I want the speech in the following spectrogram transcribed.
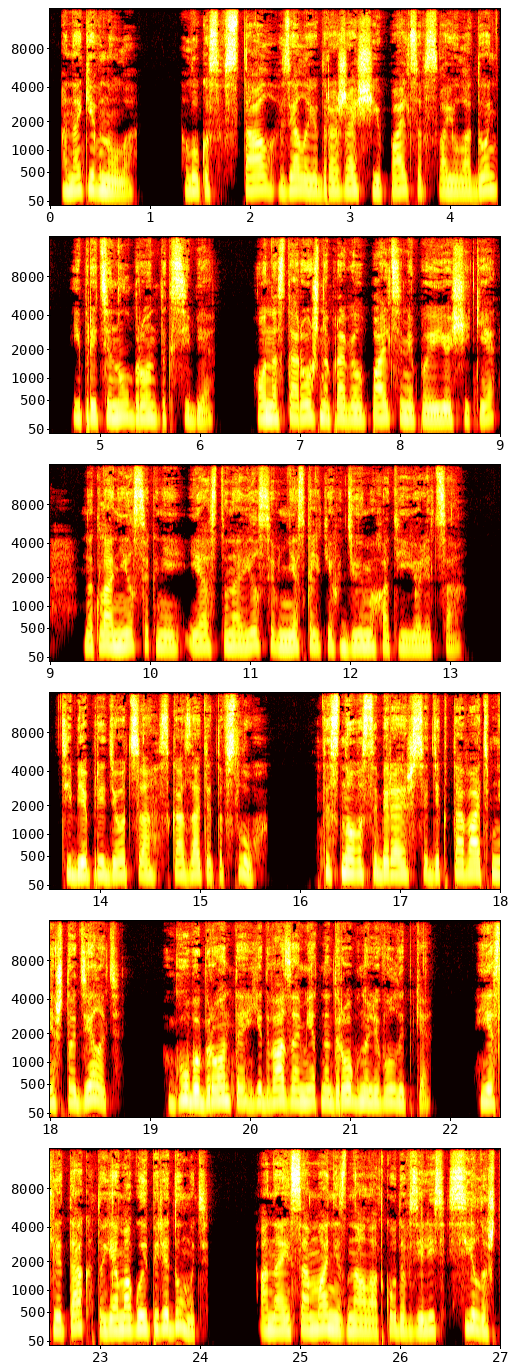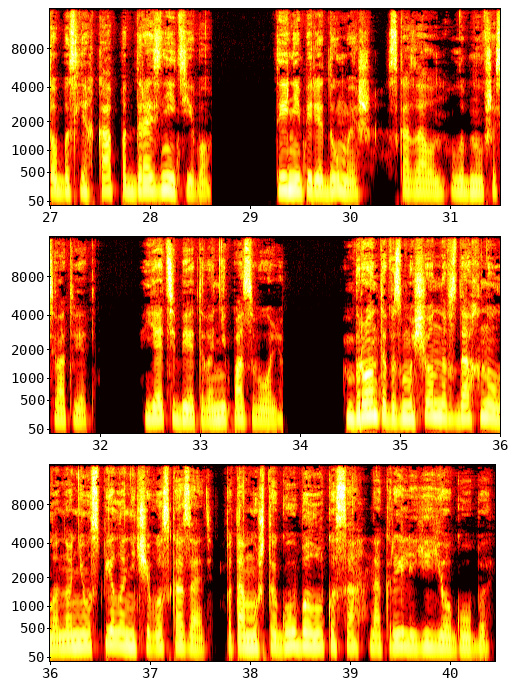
Она кивнула. Лукас встал, взял ее дрожащие пальцы в свою ладонь и притянул Бронте к себе. Он осторожно провел пальцами по ее щеке, наклонился к ней и остановился в нескольких дюймах от ее лица. «Тебе придется сказать это вслух. Ты снова собираешься диктовать мне, что делать?» Губы Бронте едва заметно дрогнули в улыбке. Если так, то я могу и передумать. Она и сама не знала, откуда взялись силы, чтобы слегка поддразнить его. «Ты не передумаешь», — сказал он, улыбнувшись в ответ. «Я тебе этого не позволю». Бронте возмущенно вздохнула, но не успела ничего сказать, потому что губы Лукаса накрыли ее губы.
